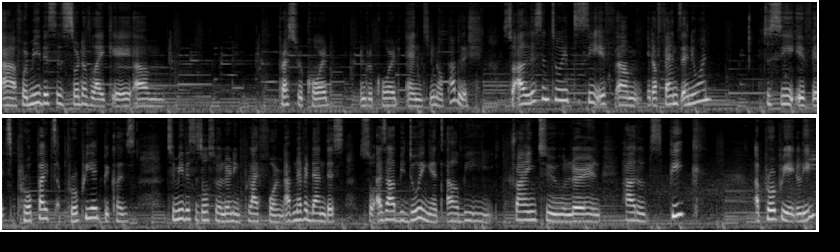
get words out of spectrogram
Uh, for me this is sort of like a um, press record and record and you know publish. So i'll listen to it to see if um, it offends anyone to see if it's proper it's appropriate because to me this is also a learning platform. I've never done this. So as i'll be doing it i'll be trying to learn how to speak appropriately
